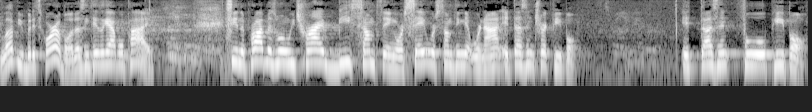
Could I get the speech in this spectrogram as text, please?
love you, but it's horrible. It doesn't taste like apple pie. See, and the problem is when we try and be something or say we're something that we're not, it doesn't trick people. It doesn't fool people.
